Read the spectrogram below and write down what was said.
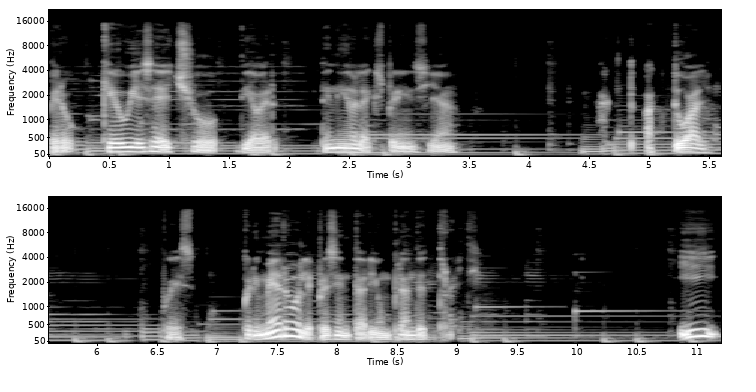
Pero, ¿qué hubiese hecho de haber tenido la experiencia actual? Pues primero le presentaría un plan de trading y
